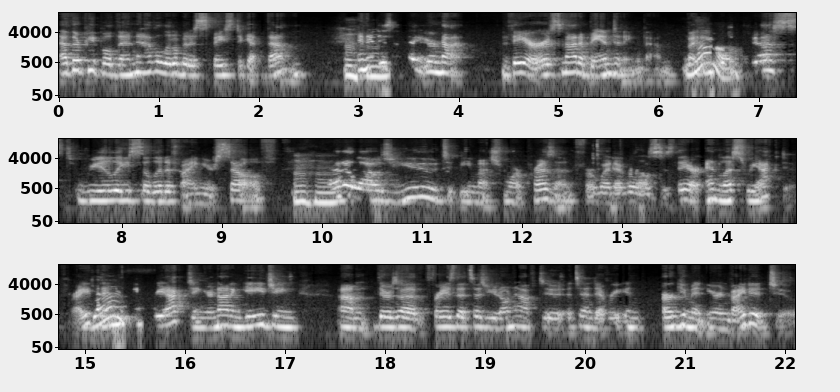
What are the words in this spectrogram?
Other people then have a little bit of space to get them. Mm-hmm. And it mm-hmm. isn't that you're not there, it's not abandoning them, but no. you're just really solidifying yourself. Mm-hmm. That allows you to be much more present for whatever else is there and less reactive, right? Then you're reacting, you're not engaging. Um, there's a phrase that says you don't have to attend every in- argument you're invited to,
